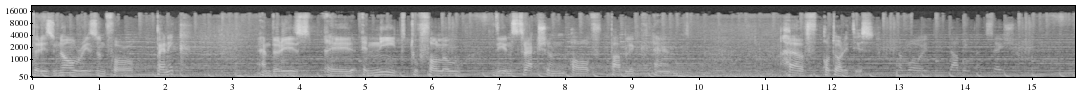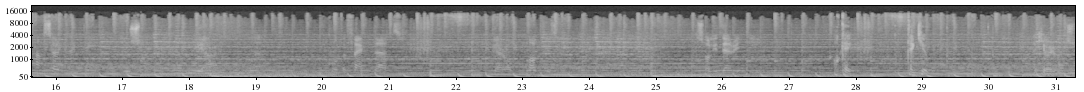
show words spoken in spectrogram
There is no reason for panic, and there is a, a need to follow the instruction of public and health authorities. Avoid double taxation, uncertainty, pollution. We are uh, could the fact that we are obviously solidarity. Okay, thank you. Thank you very much.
